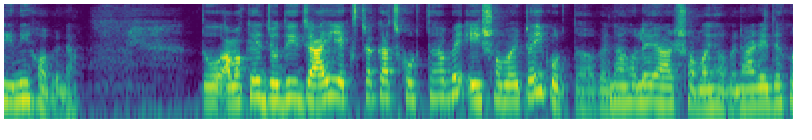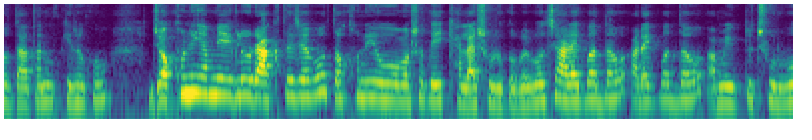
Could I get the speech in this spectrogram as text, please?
দিনই হবে না। তো আমাকে যদি যাই এক্সট্রা কাজ করতে হবে, এই সময়টাই করতে হবে, না হলে আর সময় হবে না। আর এই দেখো তাতান কীরকম, যখনই আমি এগুলো রাখতে যাব, তখনই ও আমার সাথে এই খেলা শুরু করবে। বলছে, আরেকবার দাও আরেকবার দাও, আমি একটু ছুড়বো,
